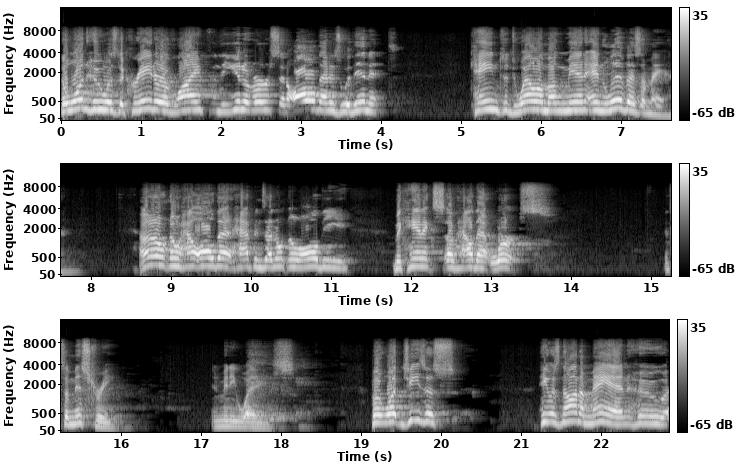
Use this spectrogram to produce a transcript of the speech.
The one who was the creator of life and the universe and all that is within it came to dwell among men and live as a man. I don't know how all that happens. I don't know all the mechanics of how that works. It's a mystery in many ways. But what Jesus, he was not a man who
